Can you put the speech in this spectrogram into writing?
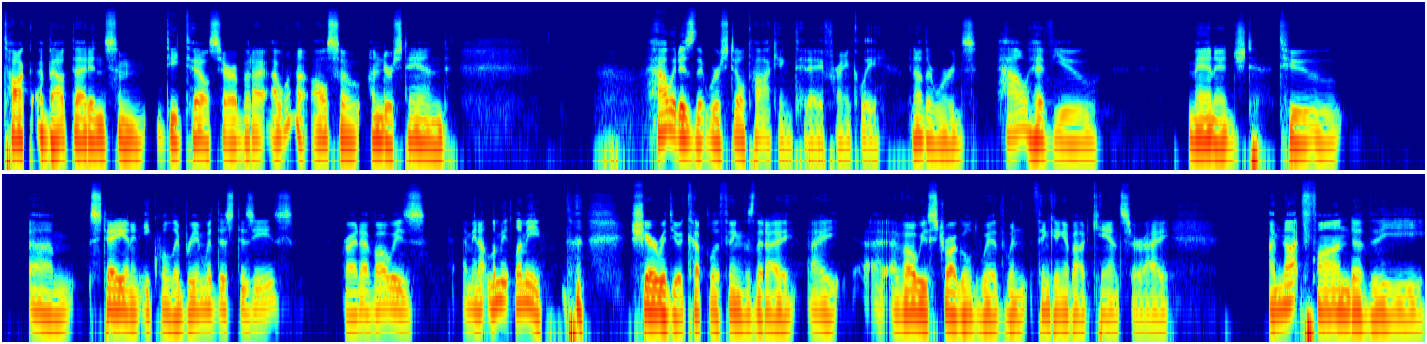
talk about that in some detail sarah but i, I want to also understand how it is that we're still talking today, frankly. In other words, how have you managed to um, stay in an equilibrium with this disease? Right. I've always, I mean, let me let me share with you a couple of things that I I I've always struggled with when thinking about cancer. I I'm not fond of the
